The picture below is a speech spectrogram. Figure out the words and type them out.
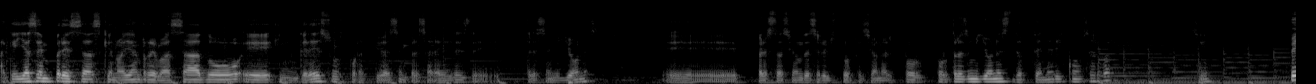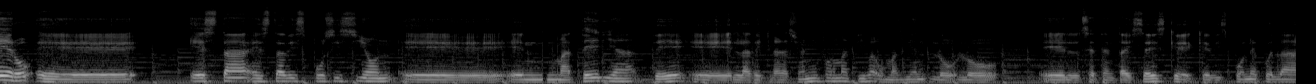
aquellas empresas que no hayan rebasado ingresos por actividades empresariales de 13 millones, prestación de servicios profesionales por, por 3 millones de obtener y conservar. ¿sí? Pero esta, esta disposición eh, en materia de eh, la declaración informativa, o más bien lo, el 76 que, dispone pues la,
